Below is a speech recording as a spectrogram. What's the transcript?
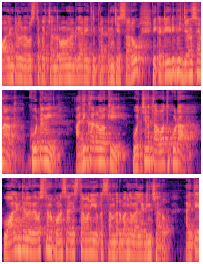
వాలంటీర్ల వ్యవస్థపై చంద్రబాబు నాయుడు గారు అయితే ప్రకటన చేశారు. ఇక టీడీపీ జనసేన కూటమి అధికారంలోకి వచ్చిన తర్వాత కూడా వాలంటీర్ల వ్యవస్థను కొనసాగిస్తామని ఈ యొక్క సందర్భంగా వెల్లడించారు. అయితే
